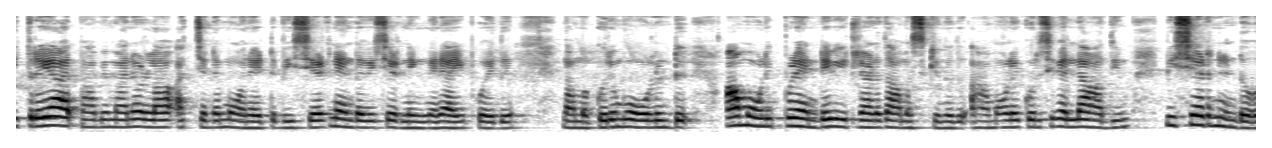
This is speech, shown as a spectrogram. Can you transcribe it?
ഇത്രയും ആത്മാഭിമാനമുള്ള അച്ഛന്റെ മോനായിട്ട് വിശേഷം എന്താ വിശേഷം ഇങ്ങനെ ആയിപ്പോയത്? നമുക്കൊരു മോളുണ്ട്. ആ മോൾ ഇപ്പോഴും എന്റെ വീട്ടിലാണ് താമസിക്കുന്നത്. ആ മോളെക്കുറിച്ച് വല്ല ആദ്യം വിശേഷം ആ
